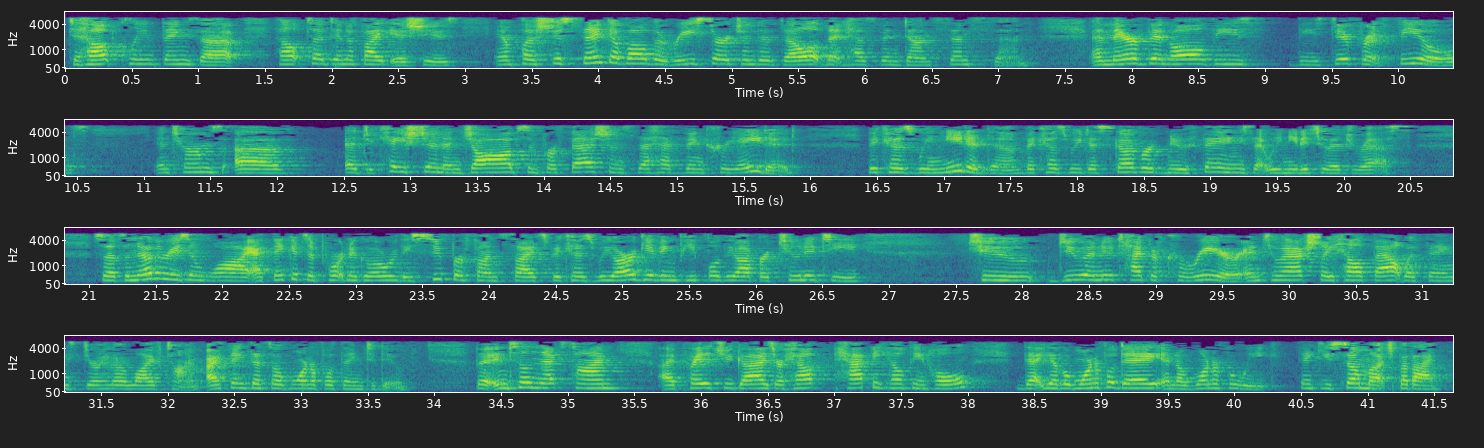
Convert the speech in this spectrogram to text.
to help clean things up, help to identify issues, and plus just think of all the research and development has been done since then. And there have been all these, these different fields in terms of education and jobs and professions that have been created because we needed them, because we discovered new things that we needed to address. So that's another reason why I think it's important to go over these Superfund sites because we are giving people the opportunity to do a new type of career and to actually help out with things during their lifetime. I think that's a wonderful thing to do. But until next time, I pray that you guys are help, happy, healthy, and whole, that you have a wonderful day and a wonderful week. Thank you so much. Bye bye.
